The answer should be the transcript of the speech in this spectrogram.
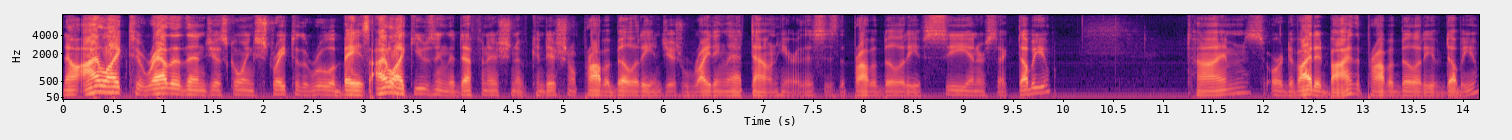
Now I like to, rather than just going straight to the rule of Bayes, I like using the definition of conditional probability and just writing that down here. This is the probability of C intersect W times or divided by the probability of W.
